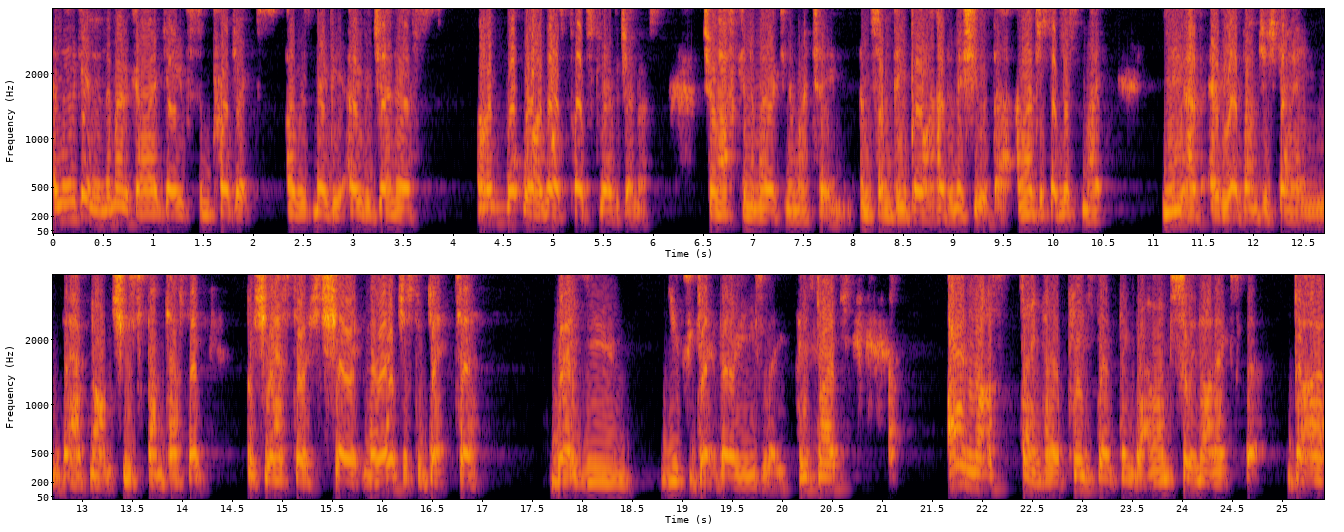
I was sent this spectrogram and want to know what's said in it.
then again in America, I gave some projects. I was maybe over generous. Well, I was purposely over generous to an African American in my team, and some people had an issue with that. And I just said, listen, mate, you have every advantage going. They have none. She's fantastic, but she has to show it more just to get to where you you could get very easily. It's like I am not a saint. please don't think that, and I'm certainly not an expert, but I,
